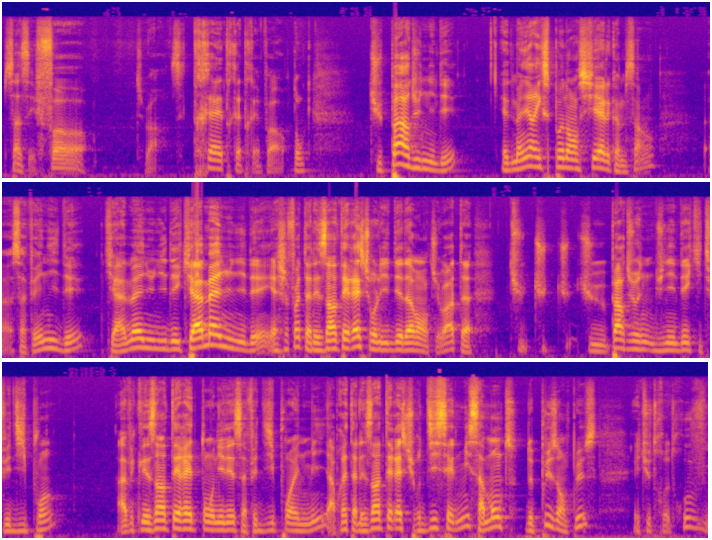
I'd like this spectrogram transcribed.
ça c'est fort, tu vois. C'est très très très fort. Donc tu pars d'une idée et de manière exponentielle comme ça, euh, ça fait une idée qui amène une idée qui amène une idée, et à chaque fois, tu as des intérêts sur l'idée d'avant, tu vois. Tu, tu, pars d'une idée qui te fait 10 points, avec les intérêts de ton idée, ça fait 10 points et demi, après, tu as des intérêts sur 10 et demi, ça monte de plus en plus, et tu te retrouves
